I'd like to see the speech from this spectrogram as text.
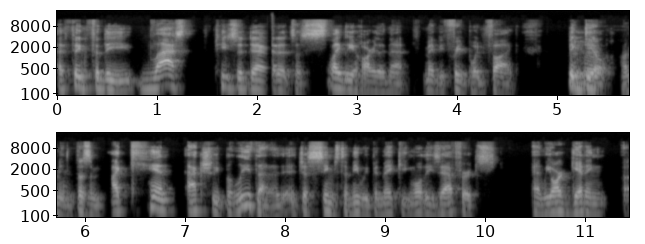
I think for the last piece of data, it's a slightly higher than that, maybe three point five. Big mm-hmm. deal. I mean, it doesn't. I can't actually believe that. It just seems to me we've been making all these efforts, and we are getting uh,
